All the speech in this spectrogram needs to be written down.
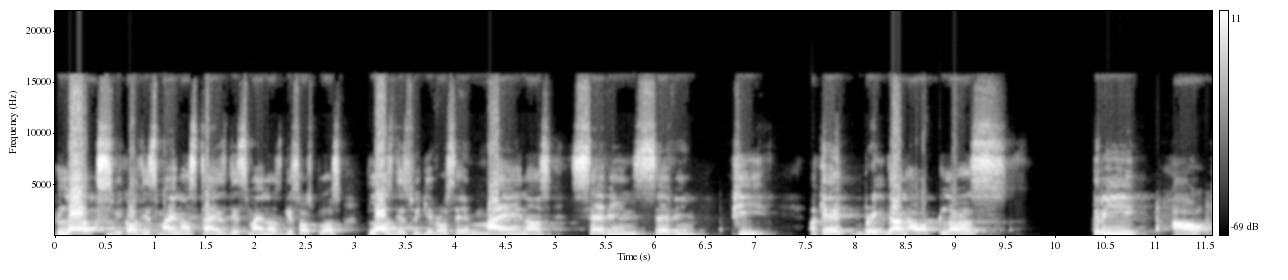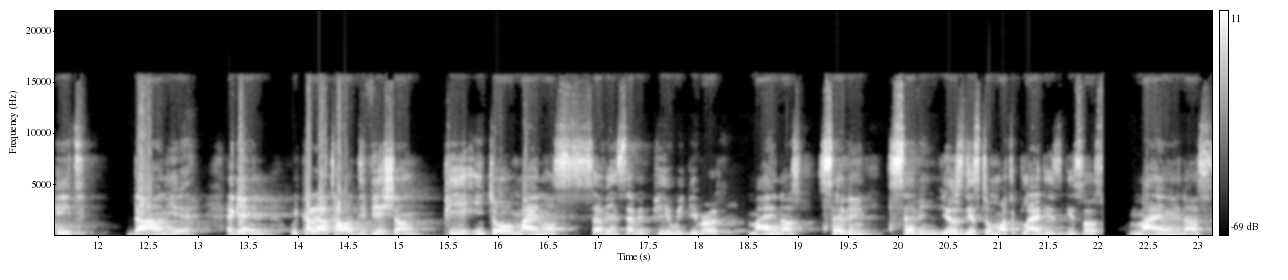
plus, because this minus times this minus gives us plus. Plus this will give us a minus 77p. Okay, bring down our plus 3, our 8 down here. Again, we carry out our division. P into minus 7, 7p will give us minus 7, 7. Use this to multiply this, gives us minus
